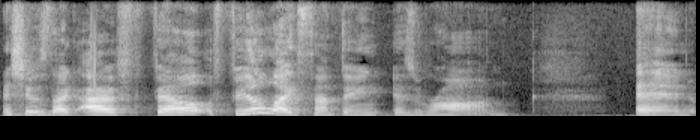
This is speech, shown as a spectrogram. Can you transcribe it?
And she was like, I felt feel like something is wrong. And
